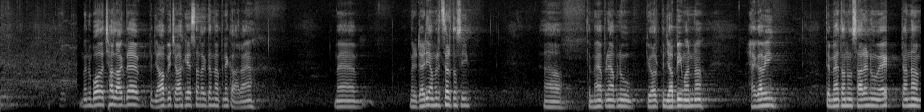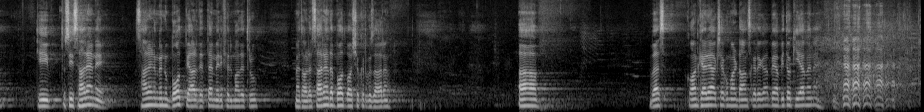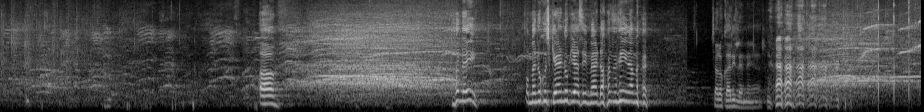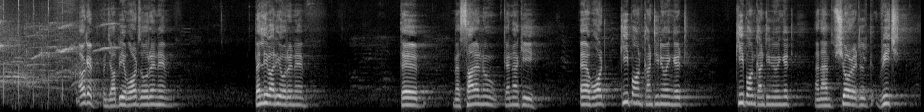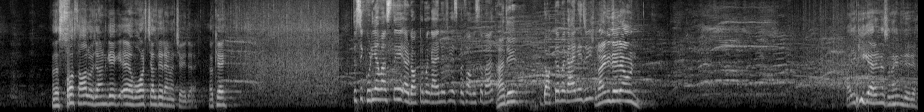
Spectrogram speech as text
ਮੈਨੂੰ ਬਹੁਤ ਅੱਛਾ ਲੱਗਦਾ ਹੈ ਪੰਜਾਬ ਵਿੱਚ ਆ ਕੇ, ਇਸ ਤਰ੍ਹਾਂ ਲੱਗਦਾ ਮੈਂ ਆਪਣੇ ਘਰ ਆਇਆ। ਮੈਂ, ਮੇਰੇ ਡੈਡੀ ਅੰਮ੍ਰਿਤਸਰ ਤੋਂ ਸੀ। ਅਹ ਤੇ ਮੈਂ ਆਪਣੇ ਆਪ ਨੂੰ ਪਿਓਰ ਪੰਜਾਬੀ ਮੰਨਣਾ ਹੈਗਾ ਵੀ। ਤੇ ਮੈਂ ਤੁਹਾਨੂੰ ਸਾਰਿਆਂ ਨੂੰ ਇਹ ਚਾਹਨਾ ਕਿ ਤੁਸੀਂ ਸਾਰਿਆਂ ਨੇ ਸਾਰਿਆਂ ਨੇ ਮੈਨੂੰ ਬਹੁਤ ਪਿਆਰ ਦਿੱਤਾ ਮੇਰੀ ਫਿਲਮਾਂ ਦੇ ਥਰੂ ਮੈਂ ਤੁਹਾਡੇ ਸਾਰਿਆਂ ਦਾ ਬਹੁਤ ਬਹੁਤ ਸ਼ੁਕਰਗੁਜ਼ਾਰ ਹਾਂ। बस कौन कह रहा है अक्षय कुमार डांस करेगा बे अभी तो किया मैंने आ, ਉਹ ਨਹੀਂ ਉਹ ਮੈਨੂੰ ਕੁਝ ਕਹਿਣ ਨੂੰ ਕਿਹਾ ਸੀ ਮੈਂ ਡਾਂਸ ਨਹੀਂ ਨਾ ਮੈਂ ਚਲੋ ਕਰ ਹੀ ਲੈਨੇ ਯਾਰ ਓਕੇ ਪੰਜਾਬੀ ਅਵਾਰਡਸ ਹੋ ਰਹੇ ਨੇ। ਪਹਿਲੀ ਵਾਰੀ ਹੋ ਰਹੇ ਨੇ। ਤੇ ਮੈਂ ਸਾਰਿਆਂ ਨੂੰ ਕਹਿਣਾ ਕਿ ਇਹ award keep on continuing it keep on continuing it and I am sure it will reach ਮਤਲਬ 100 ਸਾਲ ਹੋ ਜਾਣਗੇ ਕਿ ਇਹ ਅਵਾਰਡ ਚੱਲਦੇ ਰਹਿਣਾ ਚਾਹੀਦਾ ਹੈ ਓਕੇ ਤੁਸੀਂ ਕੁੜੀਆਂ ਵਾਸਤੇ ਡਾਕਟਰ ਮੰਗਾਏ ਨੇ ਜੀ ਇਸ ਪਰਫਾਰਮੈਂਸ ਤੋਂ ਬਾਅਦ ਹਾਂਜੀ ਡਾਕਟਰ ਮੰਗਾਏ ਨੇ ਜੀ ਸੁਣਾਈ ਨਹੀਂ ਦੇ ਰਿਹਾ ਹੁਣ ਭਾਈ ਕੀ ਕਹਿ ਰਹੇ ਨੇ ਸੁਣਾਈ ਨਹੀਂ ਦੇ ਰਿਹਾ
